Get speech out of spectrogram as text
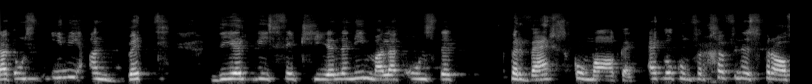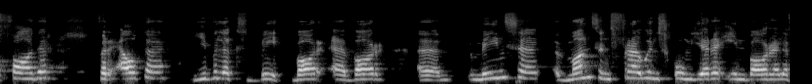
dat ons U nie aanbid nie deur die seksuele nie, maar laat ons dit pervers kom maak het. Ek wil kom vergifnis vra Vader vir elke huweliksbed waar uh, waar uh, mense mans en vrouens kom Here en waar hulle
